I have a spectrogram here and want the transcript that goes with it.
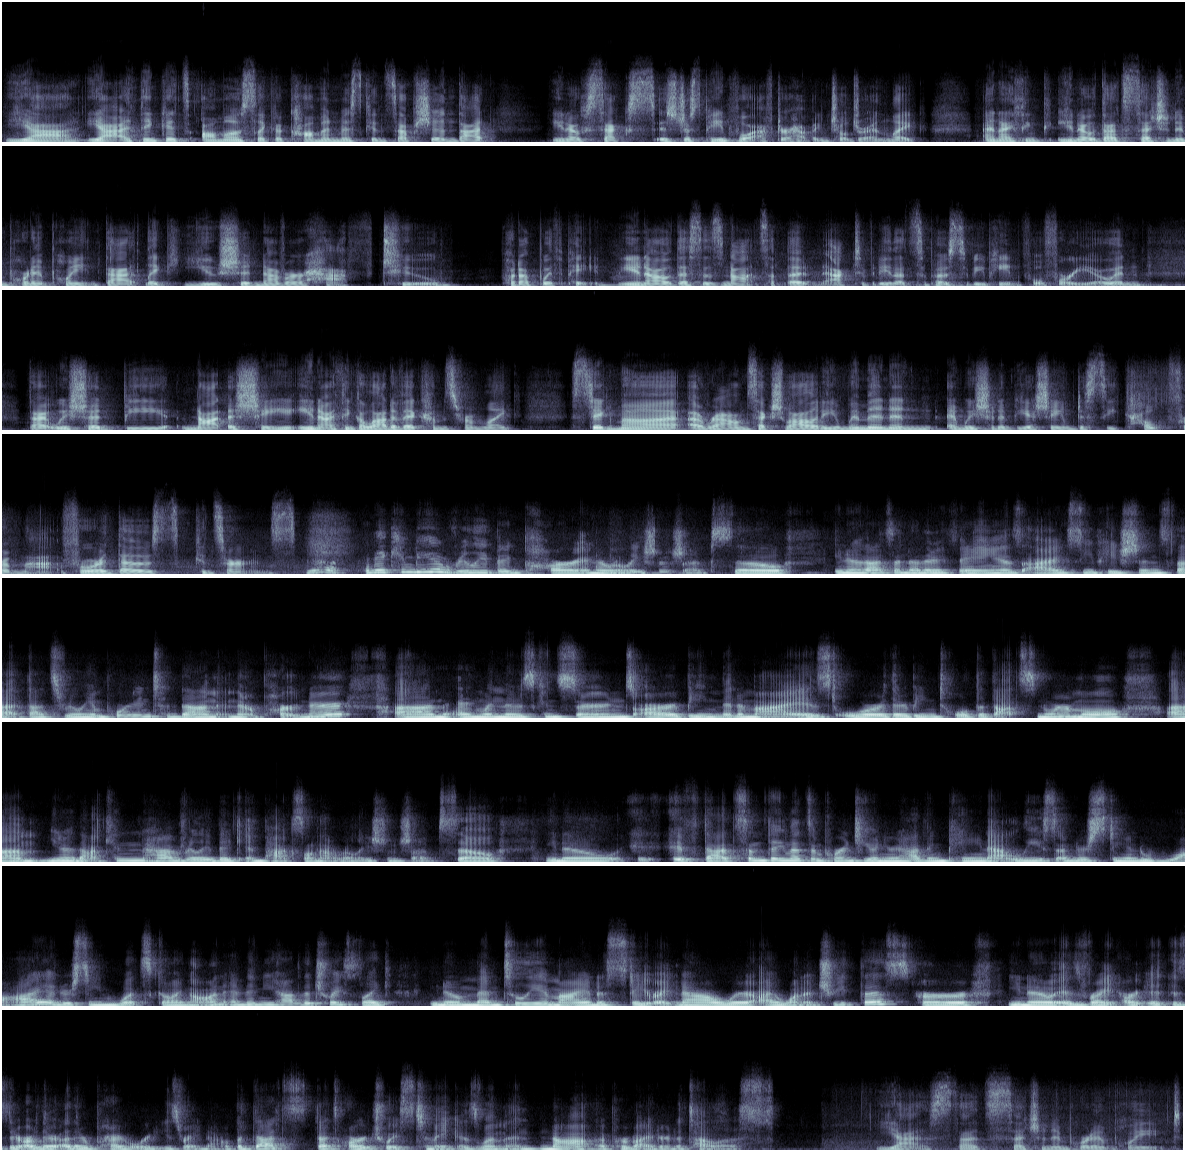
Yeah. Yeah. I think it's almost like a common misconception that, you know, sex is just painful after having children. Like, and I think, you know, that's such an important point that like you should never have to put up with pain. You know, this is not an activity that's supposed to be painful for you. And that we should be not ashamed. You know, I think a lot of it comes from like stigma around sexuality in women and and we shouldn't be ashamed to seek help from that for those concerns. Yeah, and it can be a really big part in a relationship. So, you know, that's another thing is I see patients that that's really important to them and their partner. Um, and when those concerns are being minimized or they're being told that that's normal, um, you know, that can have really big impacts on that relationship. So, you know, if that's something that's important to you and you're having pain, at least understand why, understand what's going on. And then you have the choice like, you know, mentally, am I in a state right now where I want to treat this, or you know, is right? Are is there are there other priorities right now? But that's that's our choice to make as women, not a provider to tell us. Yes, that's such an important point.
